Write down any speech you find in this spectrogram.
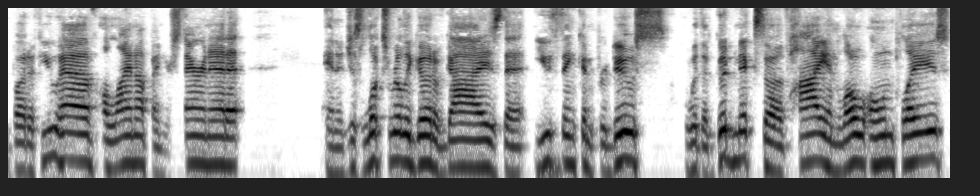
but if you have a lineup and you're staring at it and it just looks really good of guys that you think can produce with a good mix of high and low own plays.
